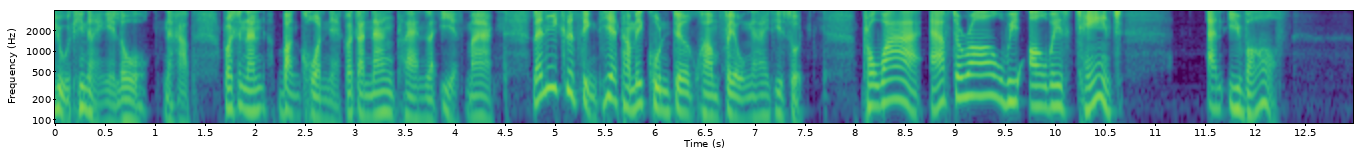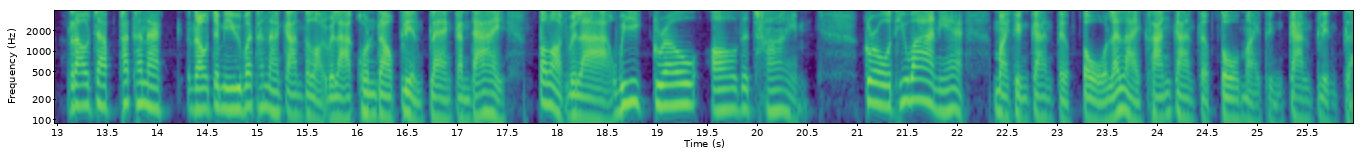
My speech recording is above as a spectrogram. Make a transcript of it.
อยู่ที่ไหนในโลกนะครับเพราะฉะนั้นบางคนเนี่ยก็จะนั่งแพลนละเอียดมาก และนี่คือสิ่งที่จะทำให้คุณเจอความเฟลง่ายที่สุด เพราะว่า after all we always change and evolve เราจะพัฒนา เราจะมีวิวัฒนาการตลอดเวลาคนเราเปลี่ยนแปลงกันได้ ตลอดเวลา we grow all the time grow ที่ว่านี้หมายถึงการเติบโตและหลายครั้งการเติบโตหมายถึงการเปลี่ยนแปล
